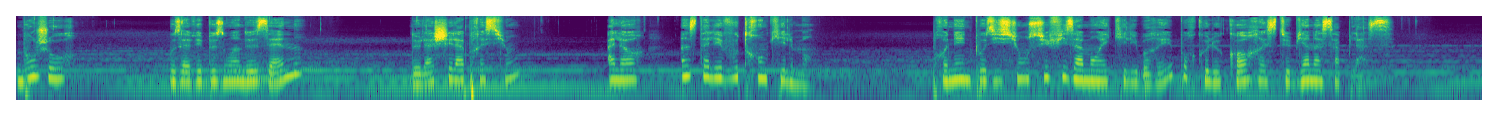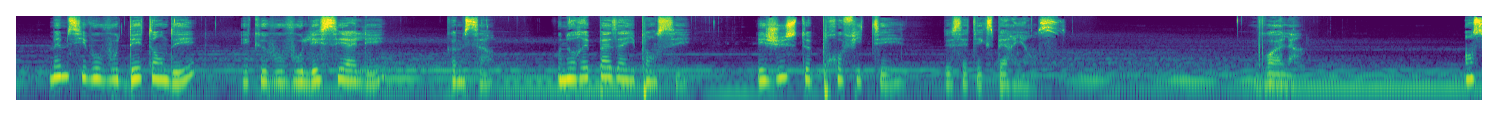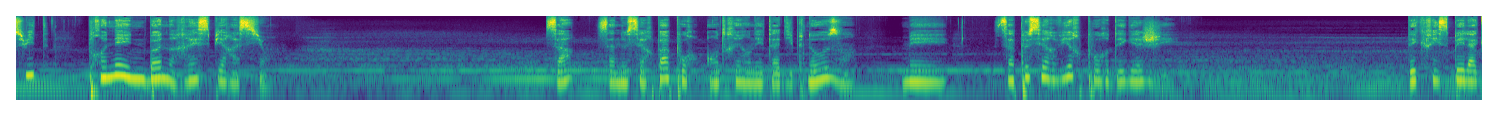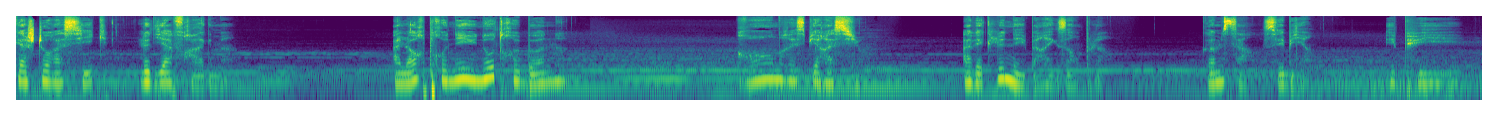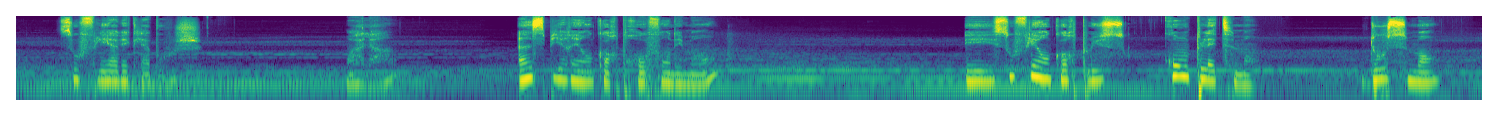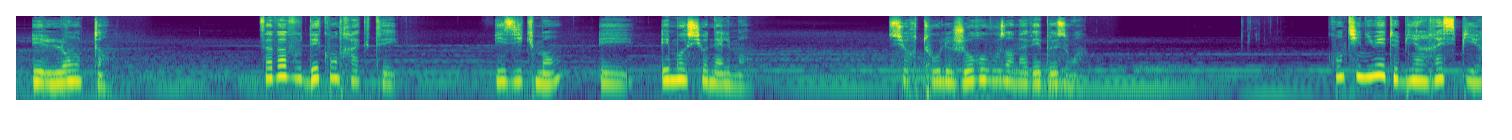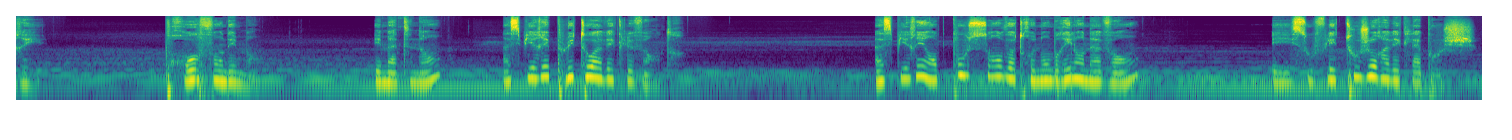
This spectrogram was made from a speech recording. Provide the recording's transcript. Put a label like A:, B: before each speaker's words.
A: Bonjour, vous avez besoin de zen, de lâcher la pression? Alors installez-vous tranquillement. Prenez une position suffisamment équilibrée pour que le corps reste bien à sa place. Même si vous vous détendez et que vous vous laissez aller, comme ça, vous n'aurez pas à y penser et juste profiter de cette expérience. Voilà. Ensuite, prenez une bonne respiration. Ça, ça ne sert pas pour entrer en état d'hypnose, mais ça peut servir pour dégager. Décrisper la cage thoracique, le diaphragme. Alors prenez une autre bonne, grande respiration, avec le nez par exemple. Comme ça, c'est bien. Et puis, soufflez avec la bouche. Voilà. Inspirez encore profondément. Et soufflez encore plus complètement, doucement et longtemps. Ça va vous décontracter physiquement et émotionnellement, surtout le jour où vous en avez besoin. Continuez de bien respirer profondément. Et maintenant, inspirez plutôt avec le ventre. Inspirez en poussant votre nombril en avant et soufflez toujours avec la bouche.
